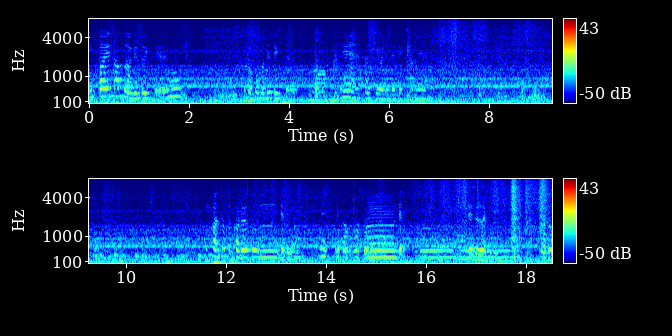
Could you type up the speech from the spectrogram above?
い。っぱい酸素あげといて。はパパパパ出てきたよ。ねえさっきより出てきたね今ちょっと軽くうーんってどういええっとどうしたうらいいーん。ってうってするだけで。そうそう。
